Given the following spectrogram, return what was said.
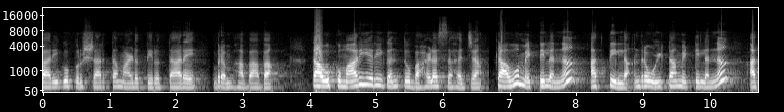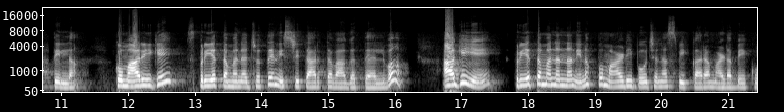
ಬಾರಿಗೂ ಪುರುಷಾರ್ಥ ಮಾಡುತ್ತಿರುತ್ತಾರೆ. ಬ್ರಹ್ಮ ಬಾಬಾ, ತಾವು ಕುಮಾರಿಯರಿಗಂತೂ ಬಹಳ ಸಹಜ. ತಾವು ಮೆಟ್ಟಿಲನ್ನ ಅತ್ತಿಲ್ಲ, ಅಂದ್ರೆ ಉಲ್ಟಾ ಮೆಟ್ಟಿಲನ್ನ ಅತ್ತಿಲ್ಲ. ಕುಮಾರಿಗೆ ಪ್ರಿಯತಮನ ಜೊತೆ ನಿಶ್ಚಿತಾರ್ಥವಾಗತ್ತೆ ಅಲ್ವಾ? ಹಾಗೆಯೇ ಪ್ರಿಯತಮನನ್ನ ನೆನಪು ಮಾಡಿ ಭೋಜನ ಸ್ವೀಕಾರ ಮಾಡಬೇಕು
